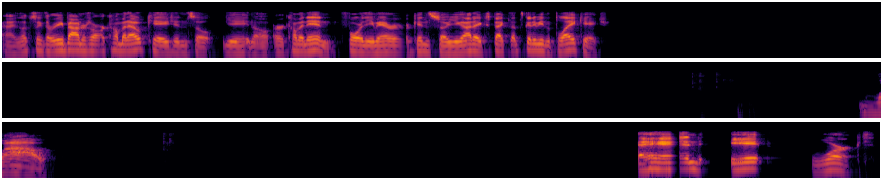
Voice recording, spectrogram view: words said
And it looks like the rebounders are coming out, and so you know, are coming in for the Americans. So you got to expect that's going to be the play, Cage. Wow. And it worked.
